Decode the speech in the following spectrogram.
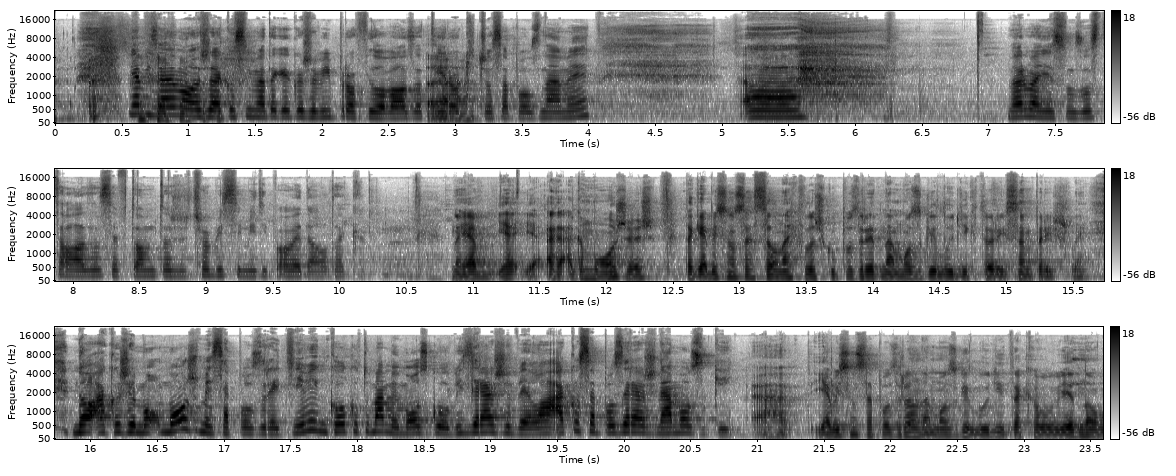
Mňa by zaujímalo, že ako si ma tak akože vyprofiloval za tie Aha. roky, čo sa poznáme. Uh, normálne som zostala zase v tomto, že čo by si mi ty povedal, tak No ja, ja, ja, ak môžeš, tak ja by som sa chcel na chvíľočku pozrieť na mozgy ľudí, ktorí sem prišli. No akože môžeme sa pozrieť. Neviem, koľko tu máme mozgov. Vyzerá, že veľa. Ako sa pozeráš na mozgy? Aha, ja by som sa pozrel na mozgy ľudí takou jednou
